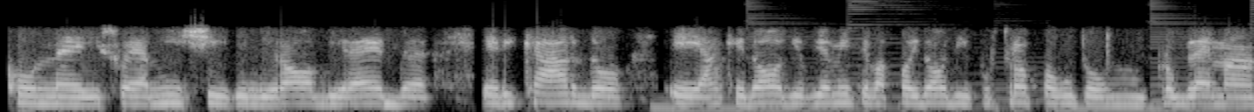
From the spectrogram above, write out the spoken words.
con, i suoi amici, quindi Robby, Red e Riccardo e anche Dodi ovviamente, ma poi Dodi purtroppo ha avuto un problema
